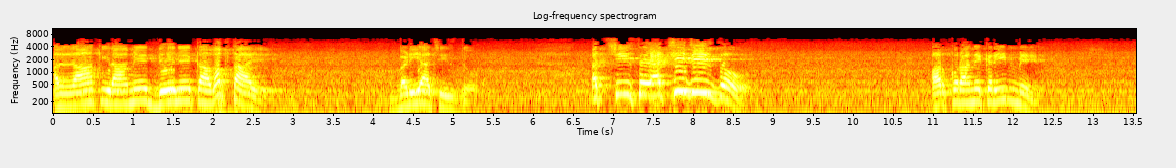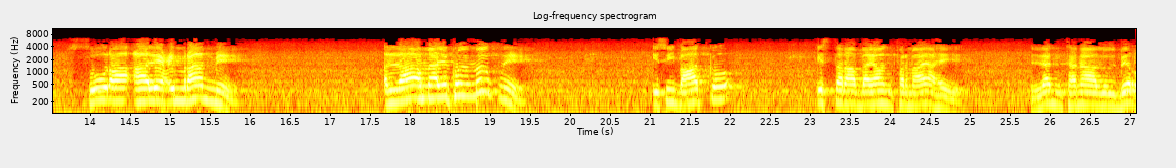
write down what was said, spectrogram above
اللہ کی راہ میں دینے کا وقت آئے۔ بڑھیا چیز دو۔ اچھی سے اچھی چیز دو۔ اور قرآن کریم میں، سورہ آل عمران میں، اللہ مالک الملک نے اسی بات کو اس طرح بیان فرمایا ہے، لن تنالوا البر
